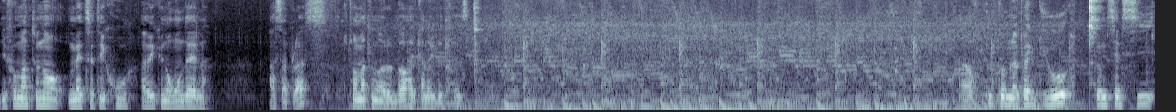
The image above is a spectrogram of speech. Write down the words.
Il faut maintenant mettre cet écrou avec une rondelle à sa place, tout en maintenant le bord avec un œil de 13. Alors tout comme la plaque du haut, comme celle-ci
